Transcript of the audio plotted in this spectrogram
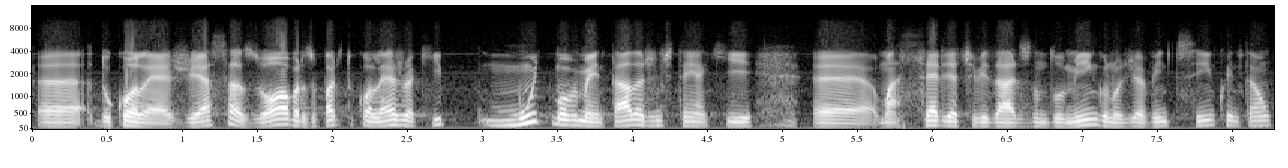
uh, do colégio. E essas obras, o pátio do colégio aqui, muito movimentado. A gente tem aqui uh, uma série de atividades no domingo, no dia 25, então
